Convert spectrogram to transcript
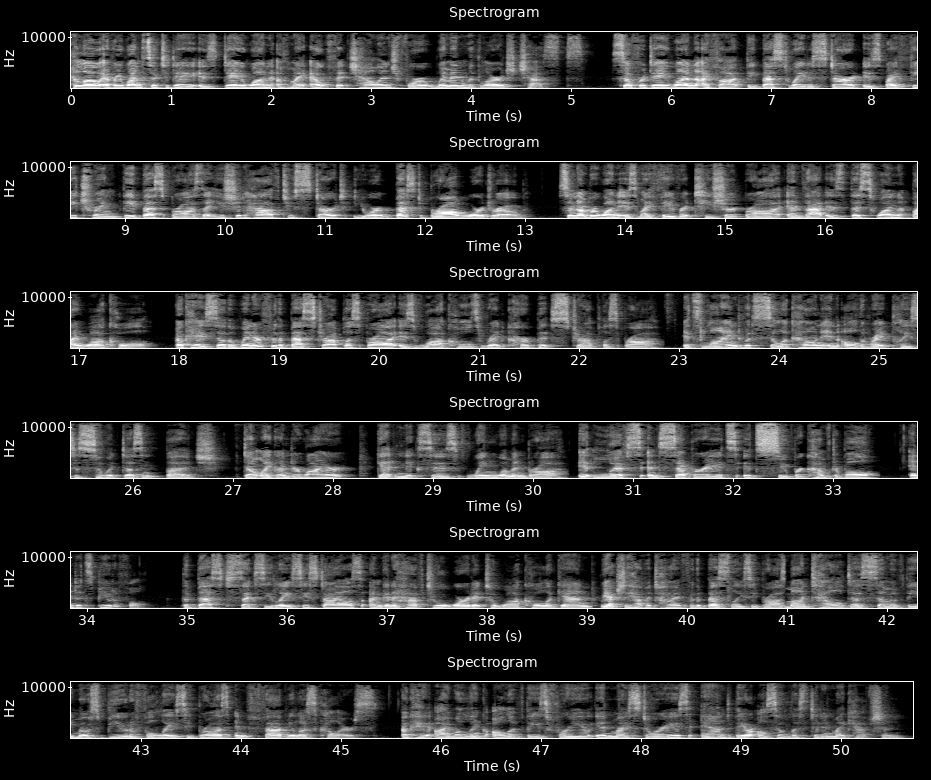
Hello everyone, so today is day one of my outfit challenge for women with large chests. So for day one, I thought the best way to start is by featuring the best bras that you should have to start your best bra wardrobe. So number one is my favorite t-shirt bra, and that is this one by Wacoal. Okay, so the winner for the best strapless bra is Wacoal's Red Carpet Strapless Bra. It's lined with silicone in all the right places so it doesn't budge. Don't like underwire? Get Knix's Wing Woman bra. It lifts and separates, it's super comfortable, and it's beautiful. The best sexy lacy styles, I'm gonna have to award it to Wacoal again. We actually have a tie for the best lacy bras. Montelle does some of the most beautiful lacy bras in fabulous colors. Okay, I will link all of these for you in my stories, and they are also listed in my caption.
